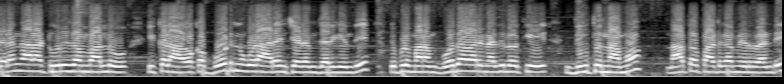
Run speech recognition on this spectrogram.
తెలంగాణ టూరిజం వాళ్ళు ఇక్కడ ఒక బోటును కూడా అరేంజ్ చేయడం జరిగింది. ఇప్పుడు మనం గోదావరి నదిలోకి దిగుతున్నాము. నాతో పాటుగా మీరు రండి.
